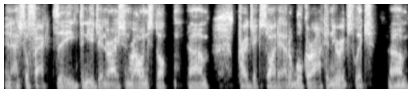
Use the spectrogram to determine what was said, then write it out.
in actual fact, the, the new generation rolling stock um, project site out at Wulkuraka near Ipswich. Mm-hmm. Um,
